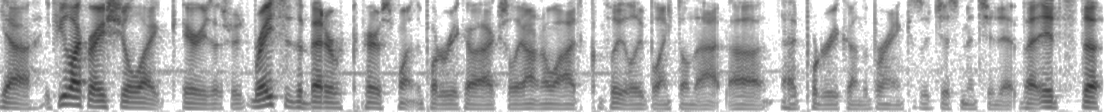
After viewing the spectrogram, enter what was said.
Yeah, if you like race, you'll like. Expedition. Race is a better comparison point than Puerto Rico. Actually, I don't know why I completely blanked on that. Uh, I had Puerto Rico on the brain because I just mentioned it, but it's the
